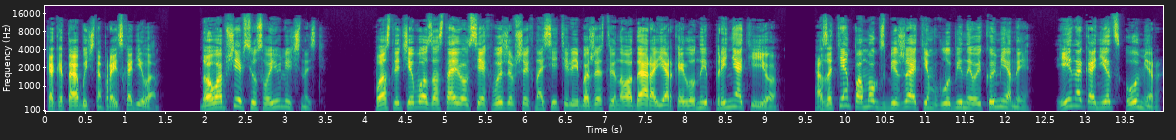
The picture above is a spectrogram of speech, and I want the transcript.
как это обычно происходило, но вообще всю свою личность. После чего заставил всех выживших носителей божественного дара яркой луны принять ее, а затем помог сбежать им в глубины Ойкумены и, наконец, умер.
